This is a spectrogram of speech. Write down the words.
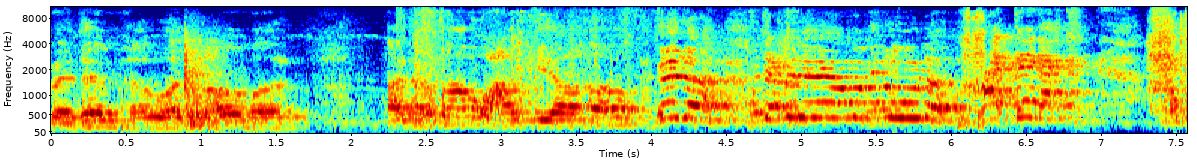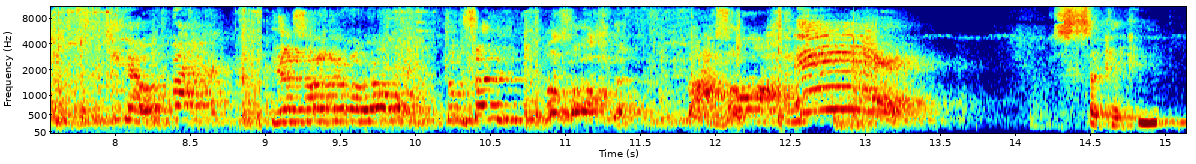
مدام هوا القمر. أنا طوعك يا قمر. إيه ده؟ بتعملي إيه يا مجنونة؟ هقتلك هتمسك كده واذبحك يا ساتر يا رب طب استني لحظه واحدة لحظه واحدة إيه السكاكين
